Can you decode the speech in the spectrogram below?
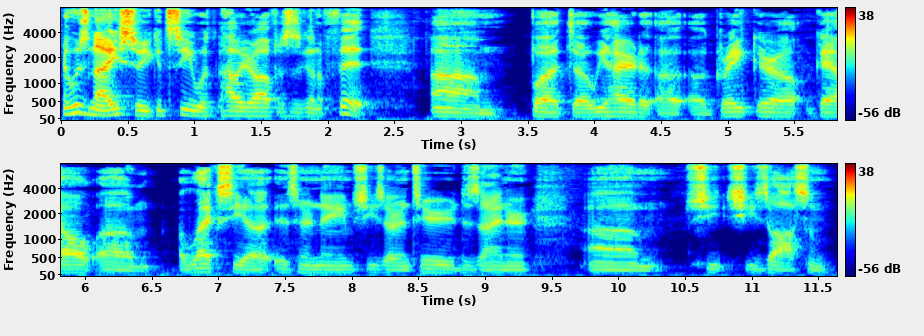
It was nice, so you could see what how your office is going to fit. Um, but uh, we hired a, a great girl, gal. Um, Alexia is her name. She's our interior designer. Um, she she's awesome.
